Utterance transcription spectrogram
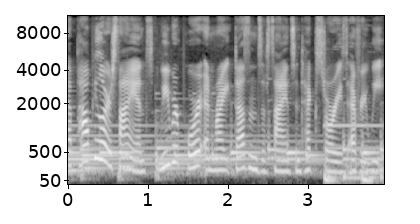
At Popular Science, we report and write dozens of science and tech stories every week.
